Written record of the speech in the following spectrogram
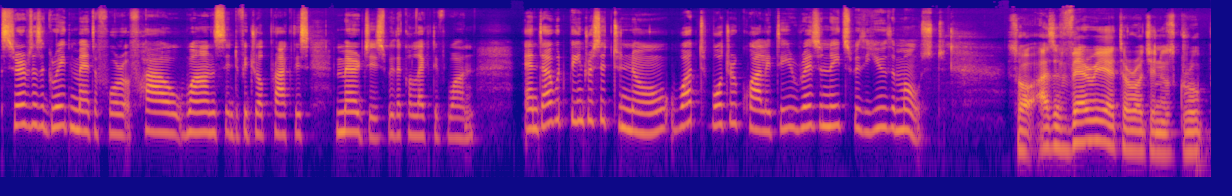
serves as a great metaphor of how one's individual practice merges with a collective one. And I would be interested to know what water quality resonates with you the most. So, as a very heterogeneous group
